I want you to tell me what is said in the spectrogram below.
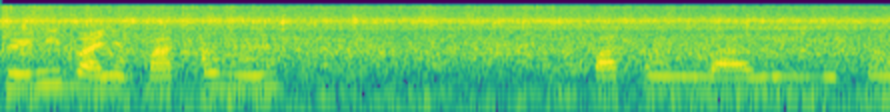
Tuh ini banyak patung ya. Patung Bali gitu.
